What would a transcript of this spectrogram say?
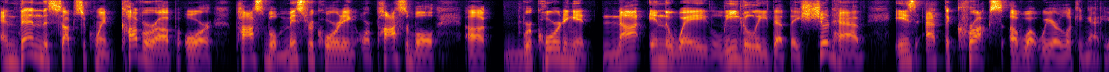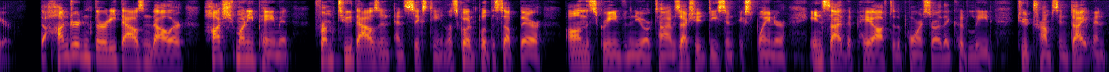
and then the subsequent cover up or possible misrecording or possible uh, recording it not in the way legally that they should have is at the crux of what we are looking at here. The $130,000 hush money payment from 2016. Let's go ahead and put this up there on the screen from the New York Times. Actually, a decent explainer inside the payoff to the porn star that could lead to Trump's indictment.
